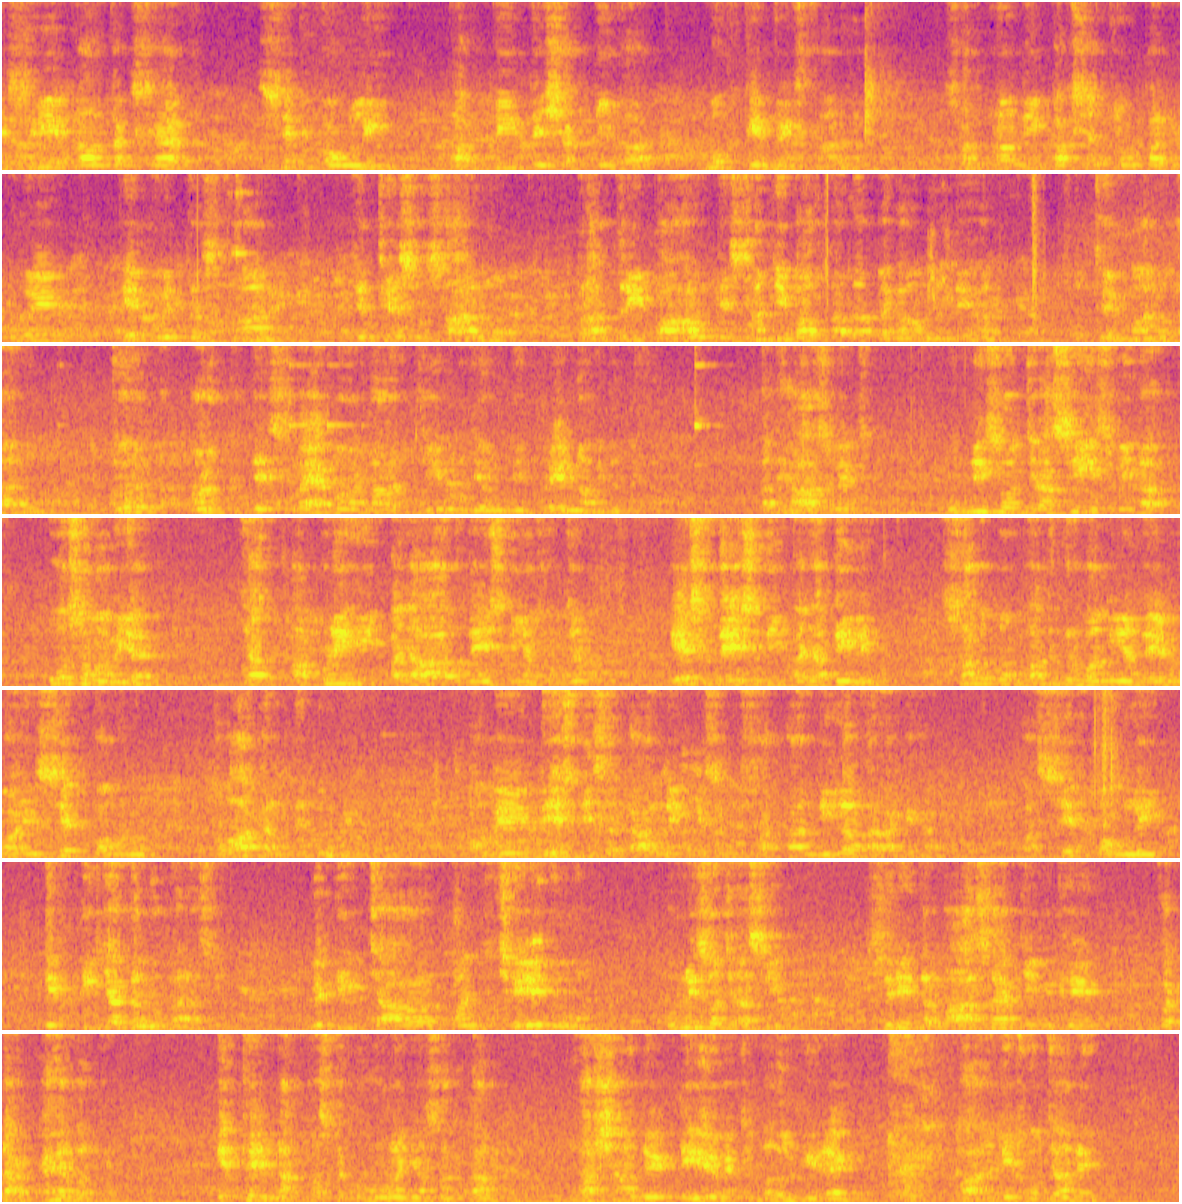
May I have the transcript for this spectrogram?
ਕਿ ਸ੍ਰੀ ਅਕਾਲ ਤਖਤ ਸਾਹਿਬ ਸਿੱਖ ਕੌਮ ਲਈ ਭਗਤੀ ਤੇ ਸ਼ਕਤੀ ਦਾ ਮੁੱਖ ਕੇਂਦਰੀ ਸਥਾਨ ਹੈ ਸਤਿਗੁਰਾਂ ਦੀ ਬਖਸ਼ਿਸ਼ ਤੋਂ ਪ੍ਰਗਟ ਹੋਏ ਇਹ ਪਵਿੱਤਰ ਸਥਾਨ ਜਿੱਥੇ ਸੰਸਾਰ ਨੂੰ ਭਰਾਤਰੀ ਭਾਵ ਤੇ ਸਾਂਝੀਵਾਲਤਾ ਦਾ ਪੈਗਾਮ ਦਿੰਦੇ ਹਨ। ਉੱਥੇ ਮਾਨਵਤਾ ਨੂੰ ਜੁਰਤ, ਅਣਖ ਤੇ ਸਵੈਮਾਨ ਨਾਲ ਜੀਵਨ ਜਿਉਣ ਦੀ ਪ੍ਰੇਰਣਾ ਵੀ ਦਿੰਦੇ ਹਨ। ਇਤਿਹਾਸ ਵਿੱਚ 1984 ਈਸਵੀ ਦਾ ਉਹ ਸਮਾਂ ਵੀ ਹੈ ਜਦ ਆਪਣੇ ਹੀ ਆਜ਼ਾਦ ਦੇਸ਼ ਦੀਆਂ ਫੌਜਾਂ ਇਸ ਦੇਸ਼ ਦੀ ਆਜ਼ਾਦੀ ਲਈ ਸਭ ਤੋਂ ਵੱਧ ਕੁਰਬਾਨੀਆਂ ਦੇਣ ਵਾਲੀ ਸਿੱਖ ਕੌਮ ਨੂੰ ਤਬਾਹ ਕਰਨ ਤੇ ਤੁਲ ਗਈ ਭਾਵੇਂ ਦੇਸ਼ ਦੀ ਸਰਕਾਰ ਨੇ ਇਸ ਨੂੰ ਸਾਕਾ ਨੀਲਾ ਤਾਰਾ ਕਿਹਾ, ਪਰ ਸਿੱਖ ਕੌਮ ਲਈ ਇਹ ਤੀਜਾ ਘੱਲੂਘਾਰਾ ਸੀ। ਮਿਤੀ 4 5 6 ਜੂਨ 1984 ਸ੍ਰੀ ਦਰਬਾਰ ਸਾਹਿਬ ਜੀ ਵਿਖੇ ਵੱਡਾ ਕਹਿਰ ਵਰਤਿਆ। ਇੱਥੇ ਨਤਮਸਤਕ ਹੋਣ ਵਾਲੀਆਂ ਸੰਗਤਾਂ ਲਾਸ਼ਾਂ ਦੇ ਢੇਰ ਵਿੱਚ ਬਦਲ ਕੇ ਰਹਿ ਗਏ ਭਾਰਤੀ ਫੌਜਾਂ ਨੇ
